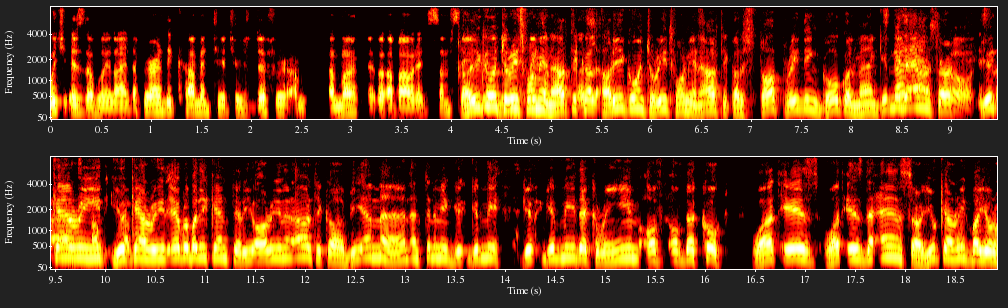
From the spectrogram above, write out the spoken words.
which is the holy land apparently commentators differ um, among about it some say Are you going to read for me an article? us. Are you going to read for me an article? Stop reading Google, man. Give It's me the an answer. You can read. I'm- You I'm- can read. Everybody can tell you are reading an article. Be a man and tell me. Give me. Give, give me the cream of, of the cook. What is what is the answer? You can read by your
